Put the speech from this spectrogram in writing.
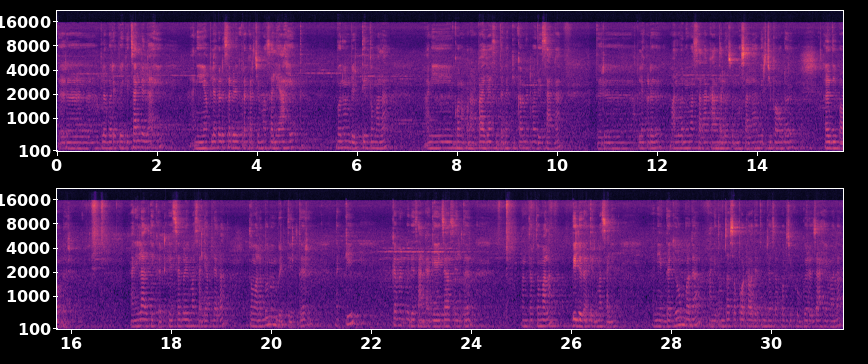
तर आपलं बऱ्यापैकी चाललेलं आहे. आणि आपल्याकडे सगळे प्रकारचे मसाले आहेत. बनवून भेटतील तुम्हाला. आणि कोणाकोणाला पाहिजे असेल तर नक्की कमेंटमध्ये सांगा. तर आपल्याकडं मालवणी मसाला कांदा लसूण मसाला मिरची पावडर हळदी पावडर आणि लाल तिखट हे सगळे मसाले आपल्याला तुम्हाला बनवून भेटतील. तर नक्की कमेंटमध्ये सांगा घ्यायचं असेल तर. नंतर तुम्हाला दिले जातील मसाले. आणि एकदा घेऊन बघा आणि तुमचा सपोर्ट राहू द्या. तुमच्या सपोर्टची खूप गरज आहे मला.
